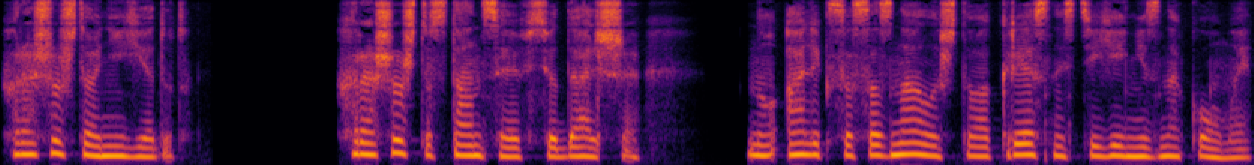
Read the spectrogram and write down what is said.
Хорошо, что они едут. Хорошо, что станция все дальше. Но Алекс осознала, что окрестности ей незнакомы.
